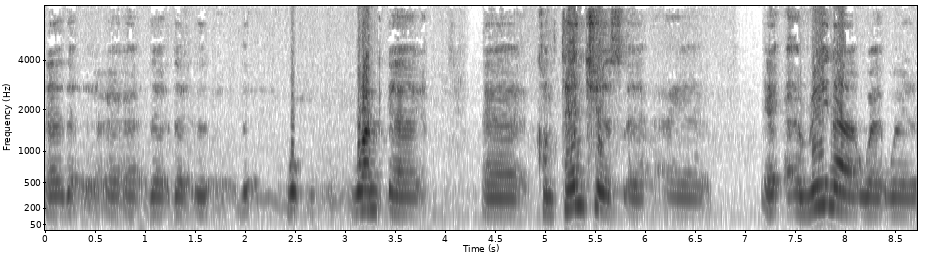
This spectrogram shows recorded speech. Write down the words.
uh, the, uh, the, the, the, one uh, uh contentious uh, arena where, where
